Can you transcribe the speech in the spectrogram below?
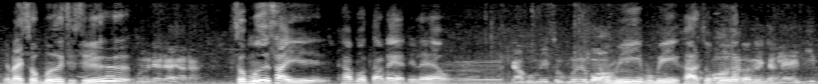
อยากได้สมมือซื้อมือเนี่ยได้อันน่ะๆสมมือใส่ขับรถตากแดดนี่แล้วเออเจ้าบ่มีสุกมือบ่บ่มีบ่มีขาดสมมือตอนนี้จันะงแหลยิ้ม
